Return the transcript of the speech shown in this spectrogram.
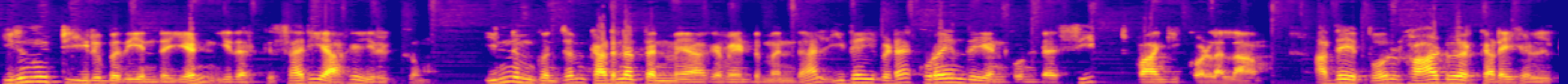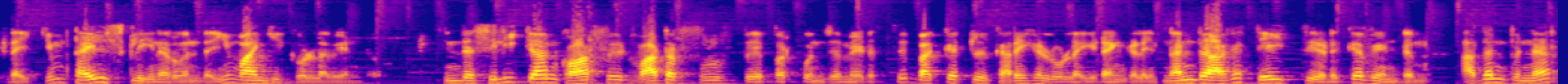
இருநூற்றி இருபது என்ற எண் இதற்கு சரியாக இருக்கும். இன்னும் கொஞ்சம் கடினத்தன்மையாக வேண்டுமென்றால் இதைவிட குறைந்த எண் கொண்ட சீட் வாங்கிக் கொள்ளலாம். அதேபோல் ஹார்ட்வேர் கடைகளில் கிடைக்கும் டைல்ஸ் கிளீனர் ஒன்றையும் வாங்கிக் கொள்ள வேண்டும். இந்த சிலிக்கான் கார்பைட் வாட்டர் ப்ரூஃப் பேப்பர் கொஞ்சம் எடுத்து பக்கெட்டில் கரைகள் உள்ள இடங்களை நன்றாக தேய்த்து எடுக்க வேண்டும். அதன் பின்னர்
